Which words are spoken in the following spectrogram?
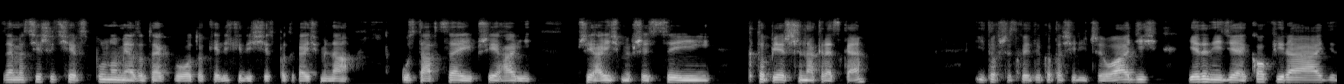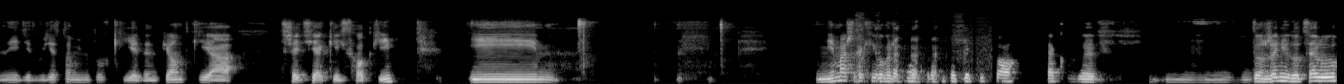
zamiast cieszyć się wspólną jazdą, tak jak było to kiedyś, kiedyś się spotykaliśmy na ustawce i przyjechali przyjechaliśmy wszyscy i kto pierwszy na kreskę. I to wszystko, i tylko to się liczyło. A dziś jeden jedzie ride, jeden jedzie 20-minutówki, jeden piątki, a trzeci jakieś schodki. I nie masz takiego wrażenia, że tylko tak w, w dążeniu do celu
